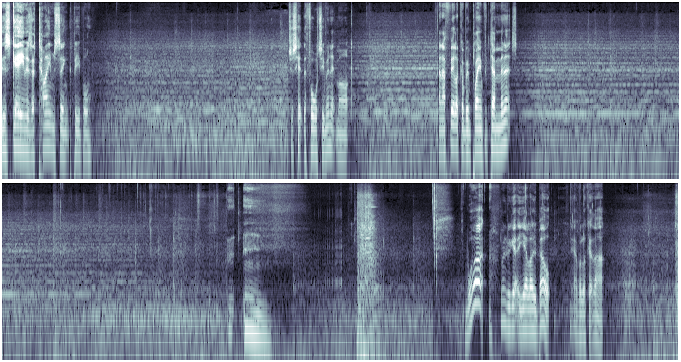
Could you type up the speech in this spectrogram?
This game is a time sink, people. Just hit the 40 minute mark. And I feel like I've been playing for 10 minutes. what? When did we get a yellow belt? Have a look at that. I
